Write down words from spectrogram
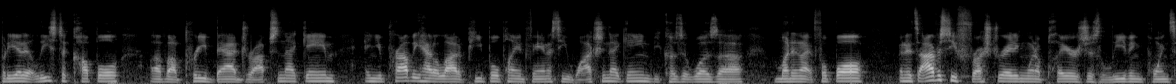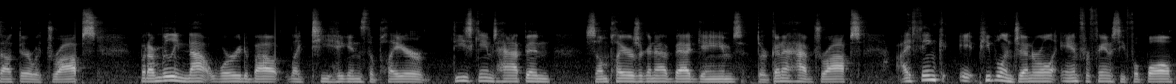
but he had at least a couple of uh, pretty bad drops in that game. And you probably had a lot of people playing fantasy watching that game because it was uh, Monday Night Football. And it's obviously frustrating when a player is just leaving points out there with drops. But I'm really not worried about like Tee Higgins, the player. These games happen. Some players are going to have bad games. They're going to have drops. I think it, people in general and for fantasy football,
